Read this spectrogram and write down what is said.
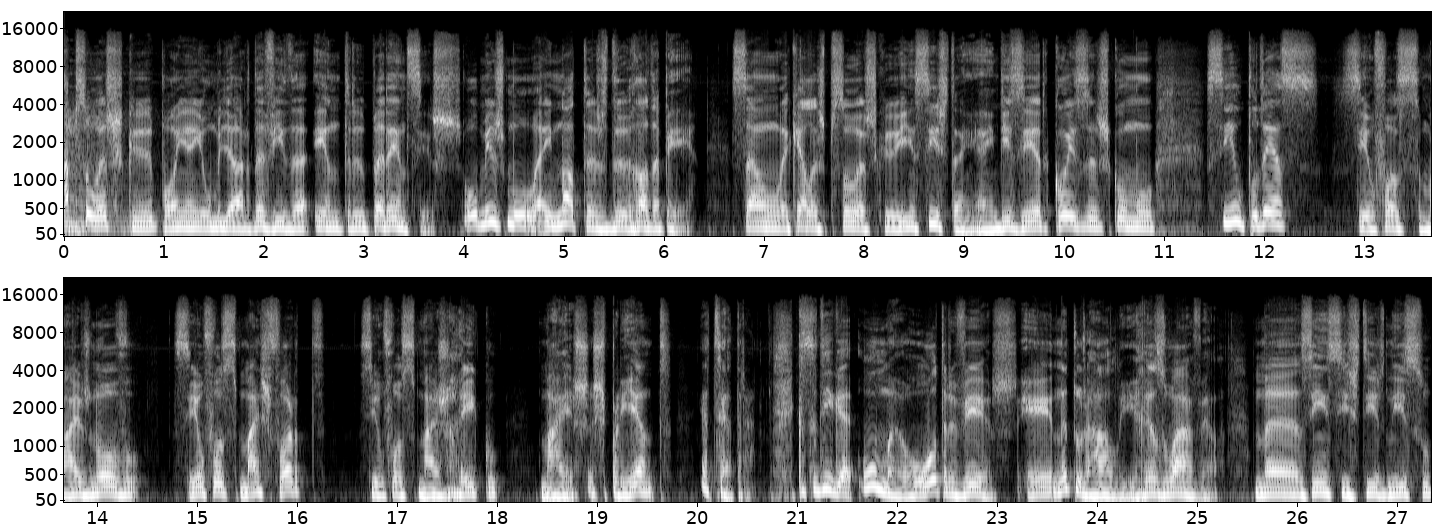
Há pessoas que põem o melhor da vida entre parênteses ou mesmo em notas de rodapé. São aquelas pessoas que insistem em dizer coisas como: se eu pudesse, se eu fosse mais novo, se eu fosse mais forte, se eu fosse mais rico, mais experiente, etc. Que se diga uma ou outra vez é natural e razoável, mas insistir nisso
